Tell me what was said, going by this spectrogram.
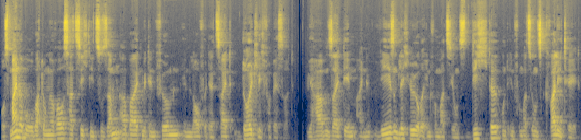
Aus meiner Beobachtung heraus hat sich die Zusammenarbeit mit den Firmen im Laufe der Zeit deutlich verbessert. Wir haben seitdem eine wesentlich höhere Informationsdichte und Informationsqualität.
